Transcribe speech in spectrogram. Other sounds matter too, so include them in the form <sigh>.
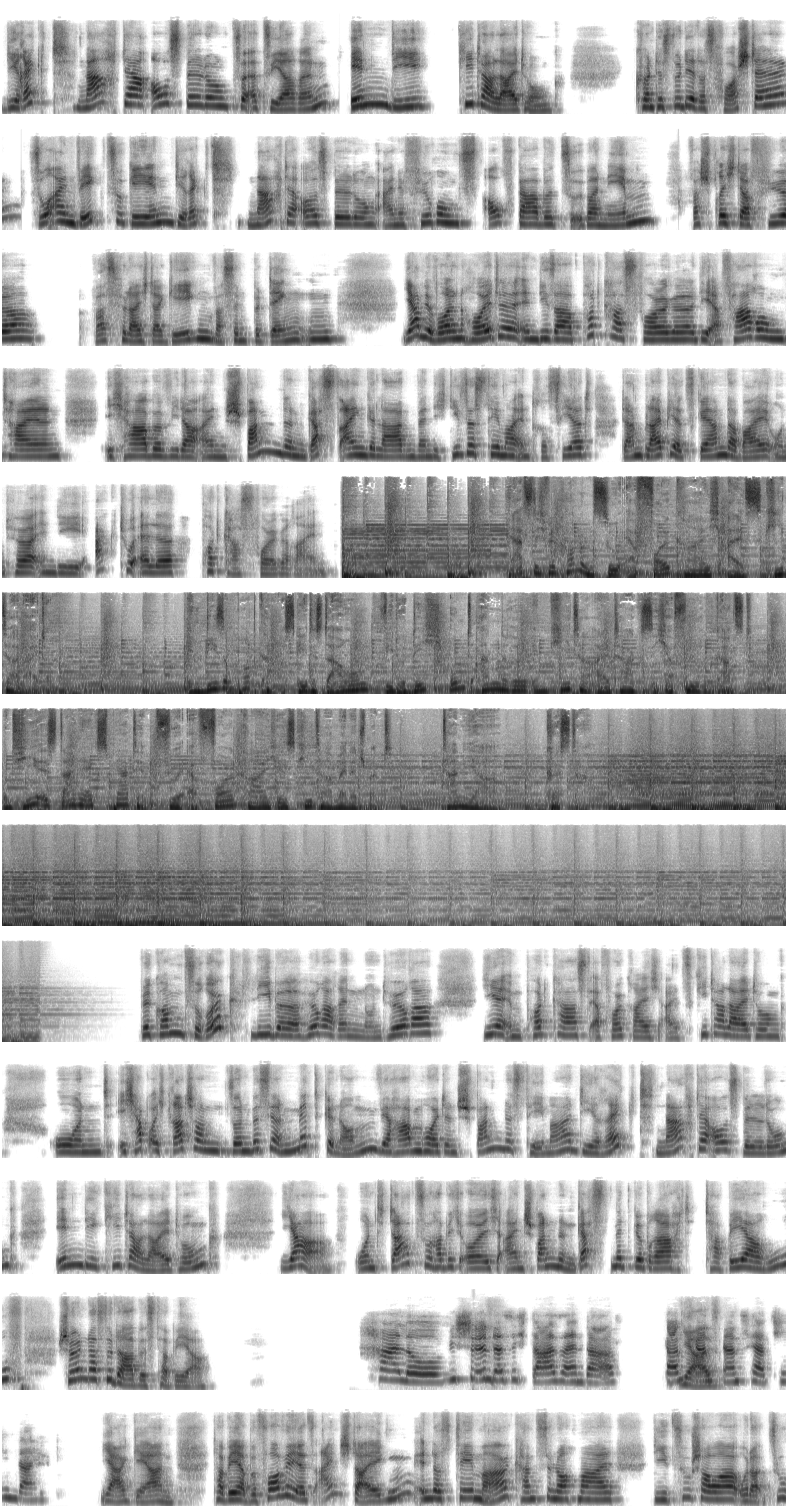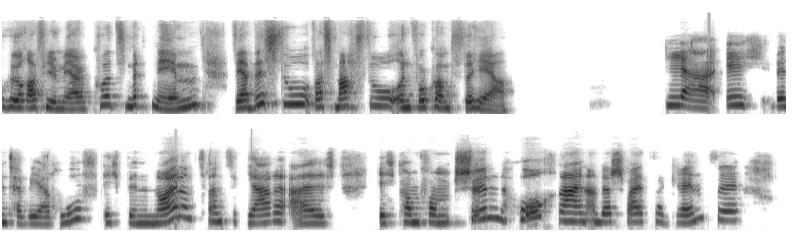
direkt nach der Ausbildung zur Erzieherin in die Kita-Leitung. Könntest du dir das vorstellen, so einen Weg zu gehen, direkt nach der Ausbildung eine Führungsaufgabe zu übernehmen? Was spricht dafür? Was vielleicht dagegen? Was sind Bedenken? Ja, wir wollen heute in dieser Podcast-Folge die Erfahrungen teilen. Ich habe wieder einen spannenden Gast eingeladen. Wenn dich dieses Thema interessiert, dann bleib jetzt gern dabei und hör in die aktuelle Podcast-Folge rein. Herzlich willkommen zu Erfolgreich als Kita-Leitung. In diesem Podcast geht es darum, wie du dich und andere im Kita-Alltag sicher führen kannst. Und hier ist deine Expertin für erfolgreiches Kita-Management, Tanja Köster. Willkommen zurück, liebe Hörerinnen und Hörer, hier im Podcast Erfolgreich als Kita-Leitung. Und ich habe euch gerade schon so ein bisschen mitgenommen. Wir haben heute ein spannendes Thema direkt nach der Ausbildung in die Kita-Leitung. Ja, und dazu habe ich euch einen spannenden Gast mitgebracht, Tabea Ruf. Schön, dass du da bist, Tabea. Hallo, wie schön, dass ich da sein darf. Ganz, ja, ganz, ganz herzlichen Dank. Ja, gern. Tabea, bevor wir jetzt einsteigen in das Thema, kannst du noch mal die Zuschauer oder Zuhörer vielmehr kurz mitnehmen. Wer bist du, was machst du und wo kommst du her? Ja, ich bin Tabea Ruf. Ich bin 29 Jahre alt. Ich komme vom schönen Hochrhein an der Schweizer Grenze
